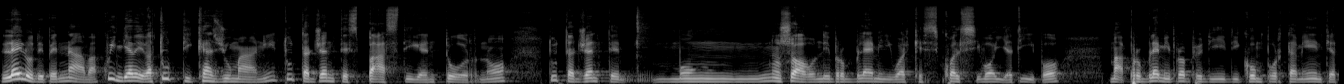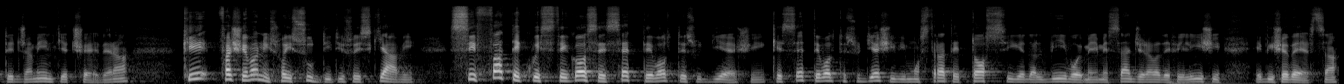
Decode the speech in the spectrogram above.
Lei lo depennava, quindi aveva tutti i casi umani, tutta gente spastica intorno, tutta gente, mon- non so, con dei problemi di qualche qualsivoglia tipo, ma problemi proprio di, di comportamenti, atteggiamenti, eccetera, che facevano i suoi sudditi, i suoi schiavi. Se fate queste cose sette volte su dieci, che sette volte su dieci vi mostrate tossiche dal vivo e nei messaggi eravate felici e viceversa,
